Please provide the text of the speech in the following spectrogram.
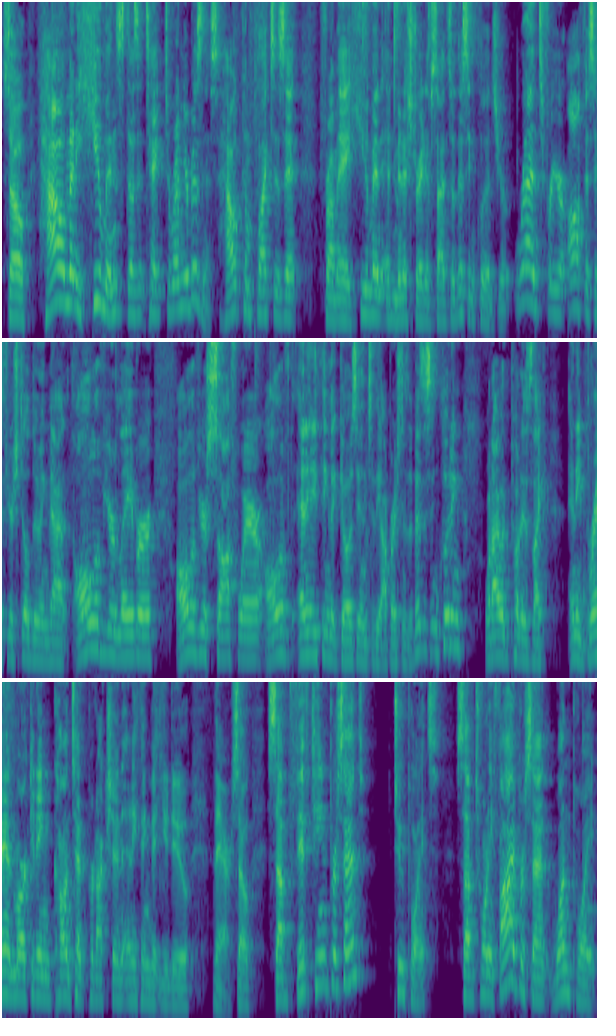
So, how many humans does it take to run your business? How complex is it from a human administrative side? So, this includes your rent for your office if you're still doing that, all of your labor, all of your software, all of anything that goes into the operations of the business, including what I would put is like any brand marketing, content production, anything that you do there. So, sub 15%, two points. Sub 25%, one point.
